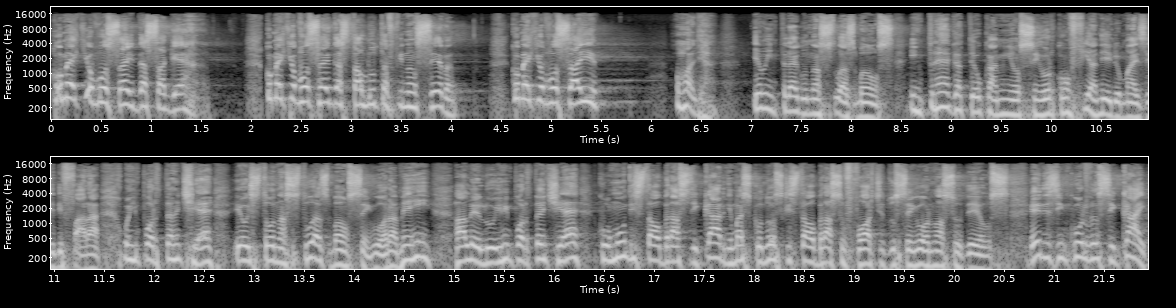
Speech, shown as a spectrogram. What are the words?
como é que eu vou sair dessa guerra? Como é que eu vou sair desta luta financeira? Como é que eu vou sair? Olha, eu entrego nas tuas mãos. Entrega teu caminho ao Senhor, confia nele, mas ele fará. O importante é, eu estou nas tuas mãos, Senhor. Amém? Aleluia. O importante é, com o mundo está o braço de carne, mas conosco está o braço forte do Senhor nosso Deus. Eles encurvam-se e caem,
